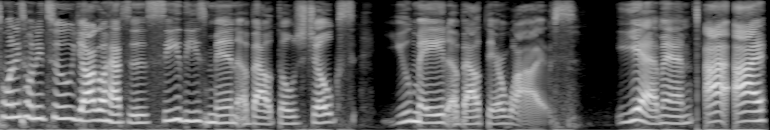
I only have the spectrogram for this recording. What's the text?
2022, y'all gonna have to see these men about those jokes you made about their wives. Yeah, man. I I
